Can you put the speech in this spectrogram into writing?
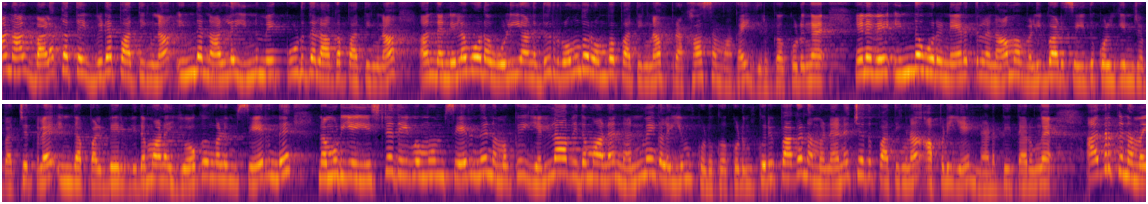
ஆனால் வழக்கத்தை விட பார்த்தீங்கன்னா இந்த நாளில் இன்னுமே கூடுதலாக பார்த்தீங்கன்னா அந்த நிலவோட ஒளியானது ரொம்ப ரொம்ப பார்த்தீங்கன்னா பிரகாசமாக இருக்க கொடுங்க. எனவே இந்த ஒரு நேரத்தில் நாம வழிபாடு செய்து கொள்கின்ற பட்சத்தில் இந்த பல்வேறு விதமான யோகங்களும் சேர்ந்து நம்முடைய இஷ்ட தெய்வமும் சேர்ந்து நமக்கு எல்லா விதமான நன்மைகளையும் கொடுக்கக்கூடும். குறிப்பாக நம்ம நினைச்சது பார்த்தீங்கன்னா அப்படியே நடத்தி தருங்க. அதற்கு நம்ம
